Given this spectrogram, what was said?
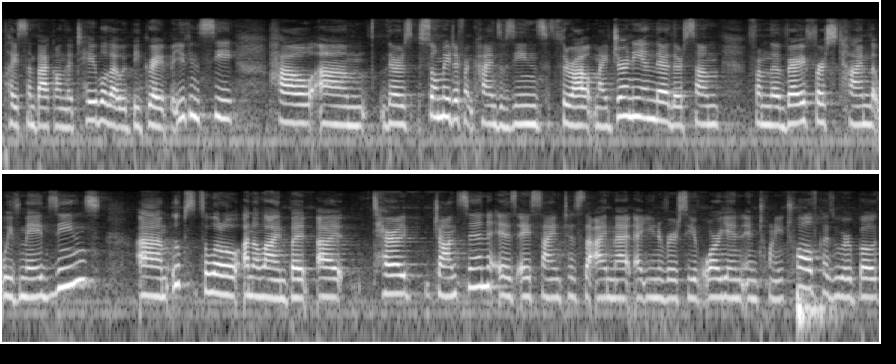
place them back on the table, that would be great. But you can see how um, there's so many different kinds of zines throughout my journey in there. There's some from the very first time that we've made zines. Um, oops, it's a little unaligned, but uh, Tara Johnson is a scientist that I met at University of Oregon in 2012 because we were both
